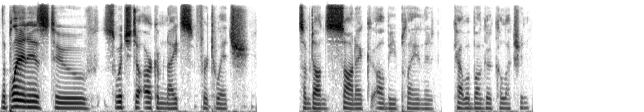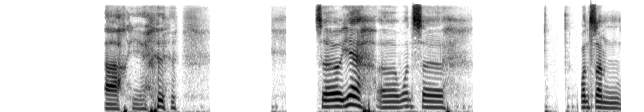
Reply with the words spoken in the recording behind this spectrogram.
the plan is to switch to Arkham Knights for Twitch. Once I'm done Sonic, I'll be playing the Cowabunga collection. Ah, yeah. so yeah, uh, once uh, once I'm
